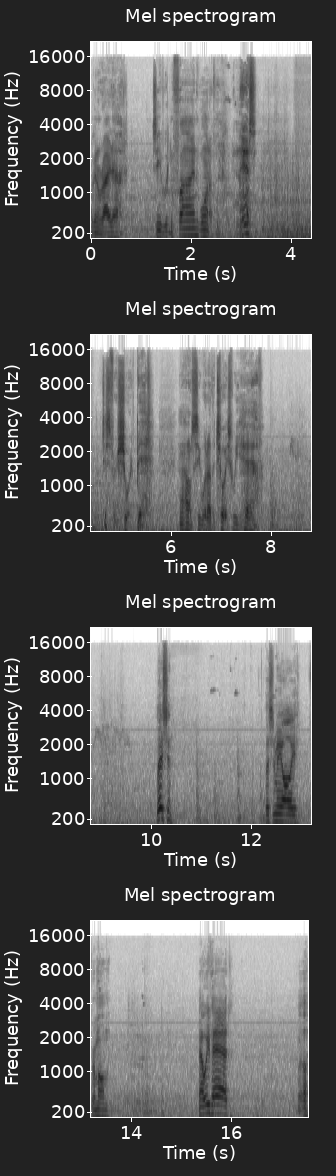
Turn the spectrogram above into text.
we're gonna ride out, see if we can find one of them. And this, just for a short bit. And I don't see what other choice we have. Listen. Listen to me, you, for a moment. Now, we've had, well,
